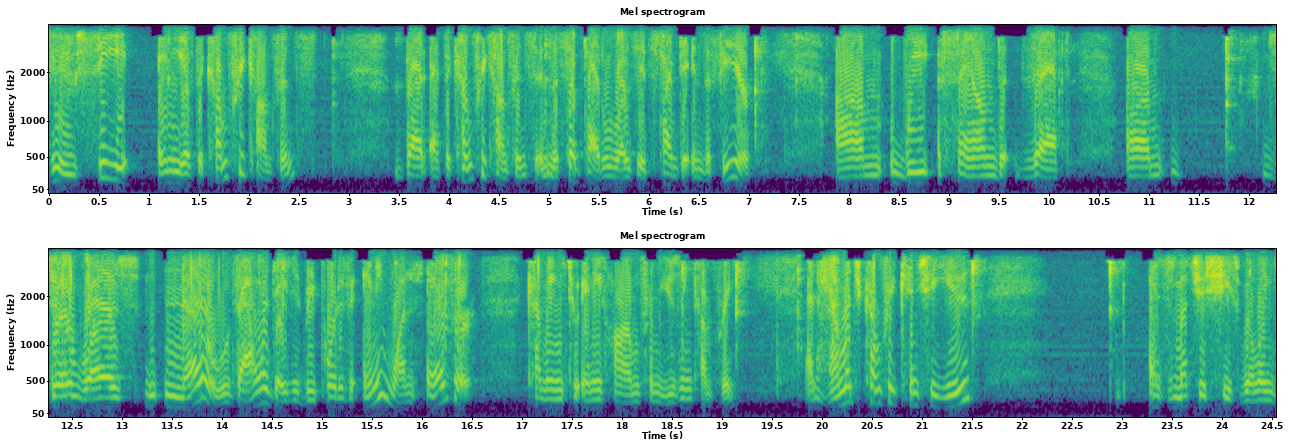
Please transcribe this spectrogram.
to see any of the Comfrey Conference, but at the Comfrey Conference, and the subtitle was "It's Time to End the Fear." Um, we found that um, there was no validated report of anyone ever coming to any harm from using comfrey. And how much comfrey can she use? As much as she's willing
